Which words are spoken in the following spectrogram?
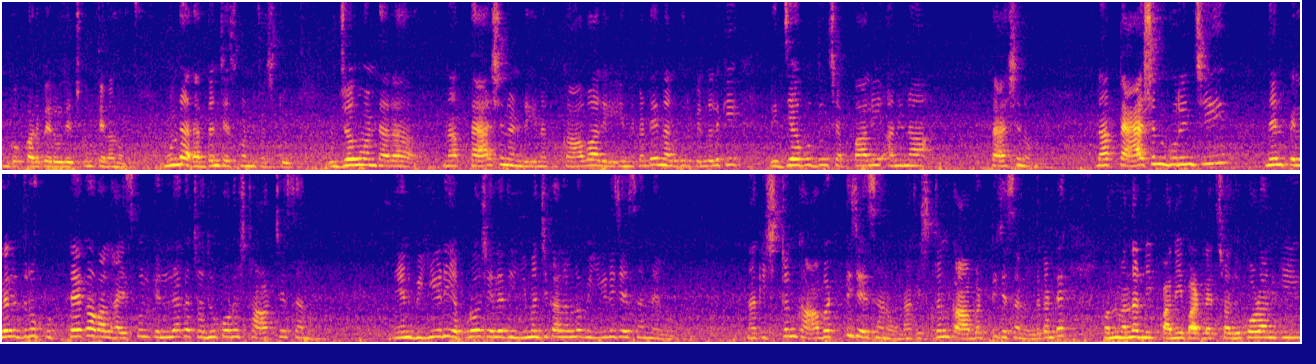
ఇంకొక కడుపు ఎరువు తెచ్చుకుని తినను. ముందు అది అర్థం చేసుకోండి ఫస్ట్. ఉద్యోగం అంటారా? నా ప్యాషన్ అండి. నాకు కావాలి. ఎందుకంటే నలుగురు పిల్లలకి విద్యాబుద్ధులు చెప్పాలి అని నా ప్యాషను నా ప్యాషన్ గురించి నేను పిల్లలిద్దరూ పుట్టాక వాళ్ళు హై స్కూల్కి వెళ్ళాక చదువుకోవడం స్టార్ట్ చేశాను. నేను బీఈడీ ఎప్పుడో చేయలేదు. ఈ మధ్య కాలంలో బీఈడీ చేశాను నేను. నాకు ఇష్టం కాబట్టి చేశాను. నాకు ఇష్టం కాబట్టి చేశాను. ఎందుకంటే కొంతమంది నీకు పని పాటలేదు చదువుకోవడానికి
